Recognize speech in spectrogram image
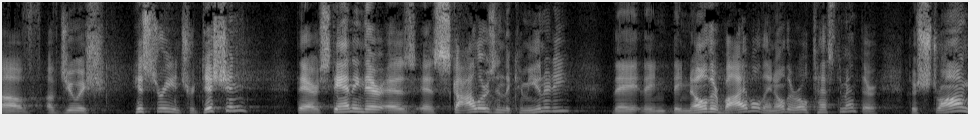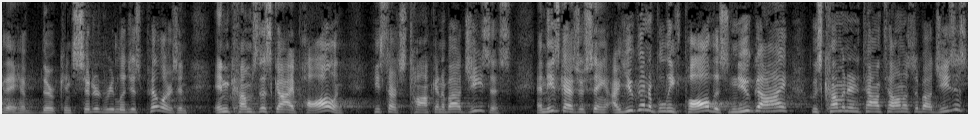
of, of Jewish history and tradition. They are standing there as, as scholars in the community. They, they, they know their Bible, they know their Old Testament, they're, they're strong, they have, they're considered religious pillars. And in comes this guy, Paul, and he starts talking about Jesus. And these guys are saying, Are you going to believe Paul, this new guy who's coming into town telling us about Jesus?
